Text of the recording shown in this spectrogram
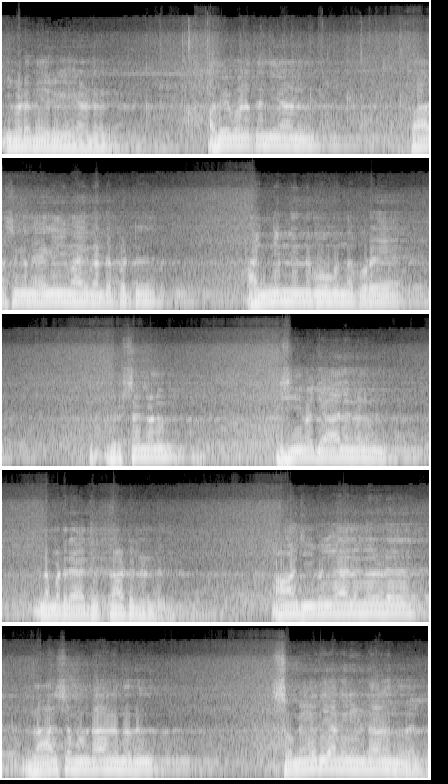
ഇവിടെ നേരുകയാണ്. അതേപോലെ തന്നെയാണ് കാർഷിക മേഖലയുമായി ബന്ധപ്പെട്ട് അന്യം നിന്ന് പോകുന്ന കുറേ വൃക്ഷങ്ങളും ജീവജാലങ്ങളും നമ്മുടെ രാജ്യ നാട്ടിലുണ്ട്. ആ ജീവജാലങ്ങളുടെ നാശമുണ്ടാകുന്നത് സ്വമേധ അങ്ങനെ ഉണ്ടാകുന്നതല്ല.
